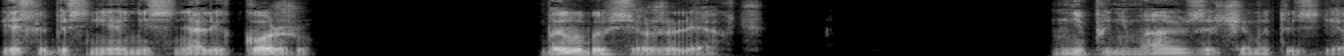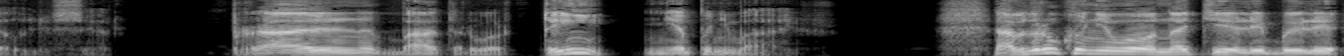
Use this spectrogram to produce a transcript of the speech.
Если бы с нее не сняли кожу, было бы все же легче. Не понимаю, зачем это сделали, сэр. Правильно, Баттерворд, ты не понимаешь. А вдруг у него на теле были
